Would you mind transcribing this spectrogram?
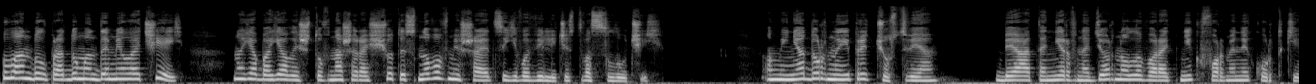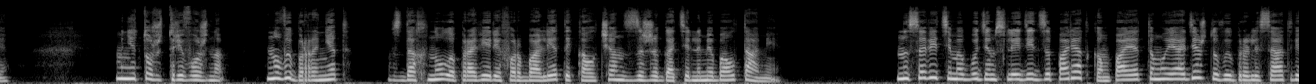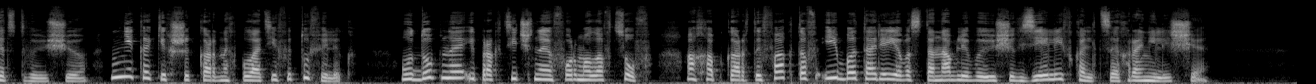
План был продуман до мелочей, но я боялась, что в наши расчеты снова вмешается его величество случай. «У меня дурные предчувствия». Беата нервно дернула воротник форменной куртки. «Мне тоже тревожно, но выбора нет», — вздохнула, проверив арбалет и колчан с зажигательными болтами. «На совете мы будем следить за порядком, поэтому и одежду выбрали соответствующую. Никаких шикарных платьев и туфелек. Удобная и практичная форма ловцов, охапка артефактов и батарея восстанавливающих зелий в кольце хранилища.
